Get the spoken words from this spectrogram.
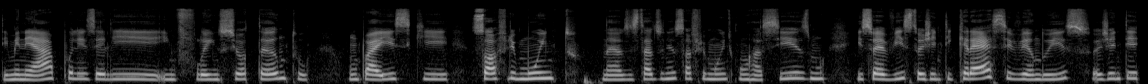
de Minneapolis, ele influenciou tanto um país que sofre muito, né? Os Estados Unidos sofrem muito com o racismo, isso é visto, a gente cresce vendo isso. A gente,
